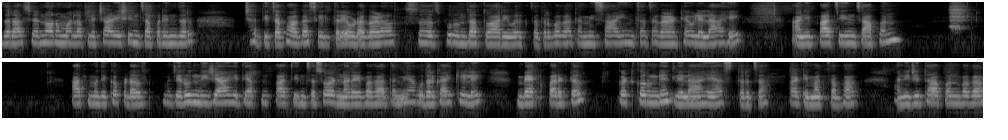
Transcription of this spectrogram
जर अशा नॉर्मल आपल्या चाळीस इंचापर्यंत जर छातीचा भाग असेल तर एवढा गळा सहज पुरून जातो आरीवर्कचा. तर बघा आता मी सहा इंचाचा गळा ठेवलेला आहे. आणि पाच इंच आपण आतमध्ये कपडा म्हणजे रुंदी जी आहे ती आपण पाच इंच सोडणार आहे. बघा आता मी अगोदर काय केलं आहे बॅक पार्ट कट करून घेतलेला आहे अस्तरचा पाठीमागचा भाग. आणि जिथं आपण बघा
